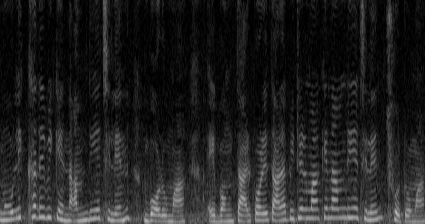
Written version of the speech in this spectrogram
মৌলিক্ষা দেবীকে নাম দিয়েছিলেন বড় মা এবং তারপরে তারাপীঠের মাকে নাম দিয়েছিলেন ছোট মা।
